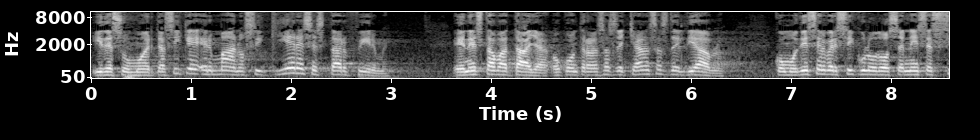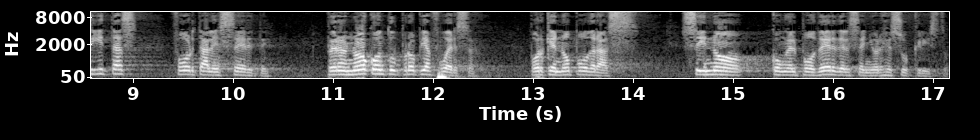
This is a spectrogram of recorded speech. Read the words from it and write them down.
y de su muerte. Así que hermano, si quieres estar firme en esta batalla o contra las acechanzas del diablo, como dice el versículo 12, necesitas fortalecerte, pero no con tu propia fuerza, porque no podrás, sino con el poder del Señor Jesucristo.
